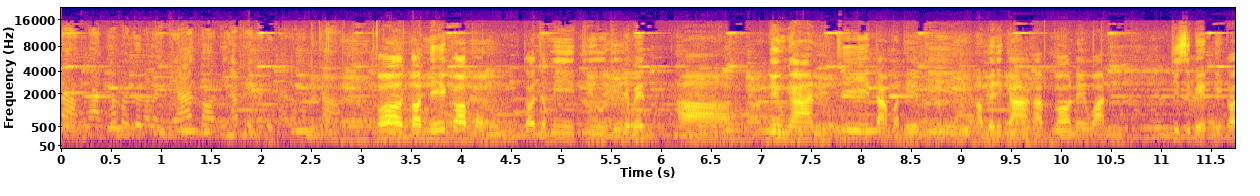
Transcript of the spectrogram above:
หนังงานภาพยนตร์อะไรเงี้ยตอนนี้อัปเดตกันถึงไหนแล้วคะพี่จ๋าก็ตอนนี้ก็ผมก็จะมีคิวที่จะไปอ่าดีลงานที่ต่างประเทศที่อเมริกาครับ ก็ในวันที่ 11 นี้ก็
